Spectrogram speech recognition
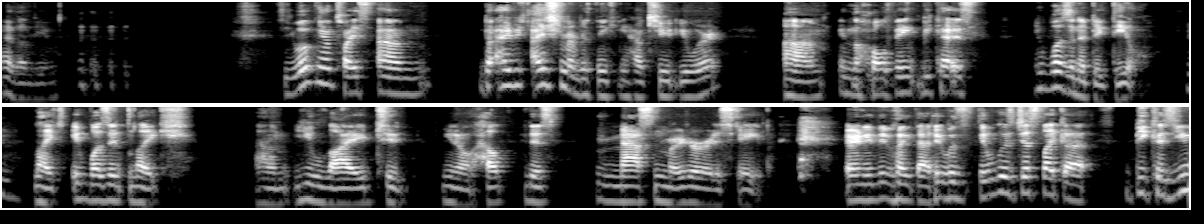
I love you. So you woke me up twice. Um, but I I just remember thinking how cute you were, um, in the whole thing because it wasn't a big deal. Mhm. Like it wasn't like um, you lied to you know help this mass murderer escape or anything like that. It was it was just like a because you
